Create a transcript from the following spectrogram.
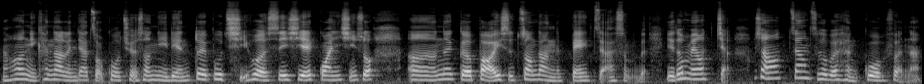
然后你看到人家走过去的时候，你连对不起或者是一些关心说，嗯、那个不好意思撞到你的杯子啊什么的也都没有讲。我想说这样子会不会很过分啊？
